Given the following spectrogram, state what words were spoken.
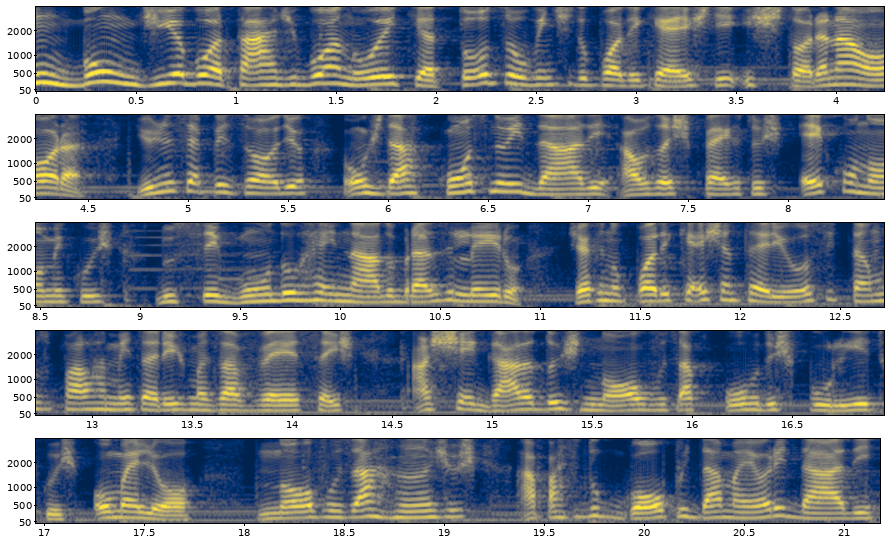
Um bom dia, boa tarde, boa noite a todos os ouvintes do podcast História na Hora. E hoje nesse episódio vamos dar continuidade aos aspectos econômicos do segundo reinado brasileiro, já que no podcast anterior citamos o parlamentarismo às avessas, a chegada dos novos acordos políticos, ou melhor, novos arranjos a partir do golpe da maioridade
